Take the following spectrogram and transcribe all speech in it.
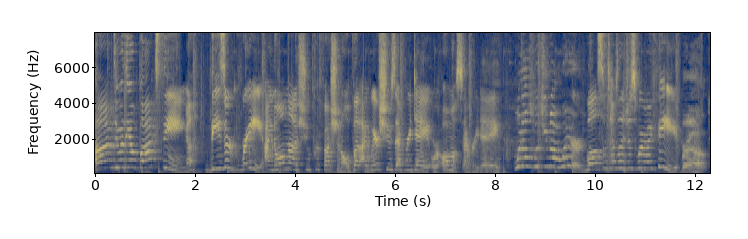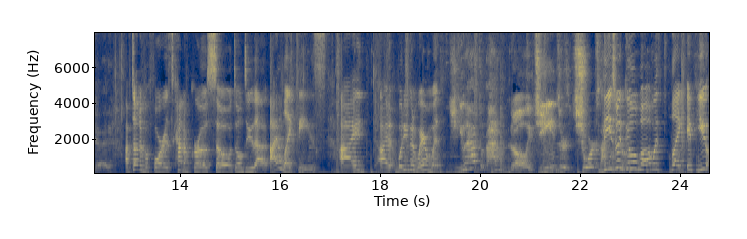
I'm doing the unboxing. These are great. I know I'm not a shoe professional, but I wear shoes every day or almost every day. What else would you not wear? Well, sometimes I just wear my feet. Bro, okay. I've done it before. It's kind of gross, so don't do that. I like these. I, I, what are you gonna wear them with? You have to. I don't know, like jeans or shorts. These would know. go well with like if you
